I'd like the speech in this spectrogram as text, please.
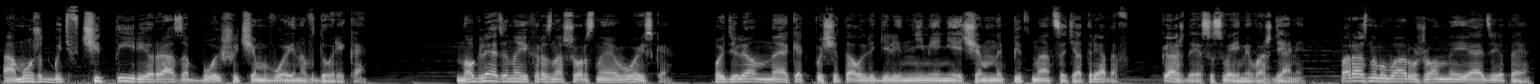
а может быть в четыре раза больше, чем воинов Дорика. Но, глядя на их разношерстное войско, поделенная, как посчитал Легелин, не менее чем на 15 отрядов, каждая со своими вождями, по-разному вооруженная и одетая.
